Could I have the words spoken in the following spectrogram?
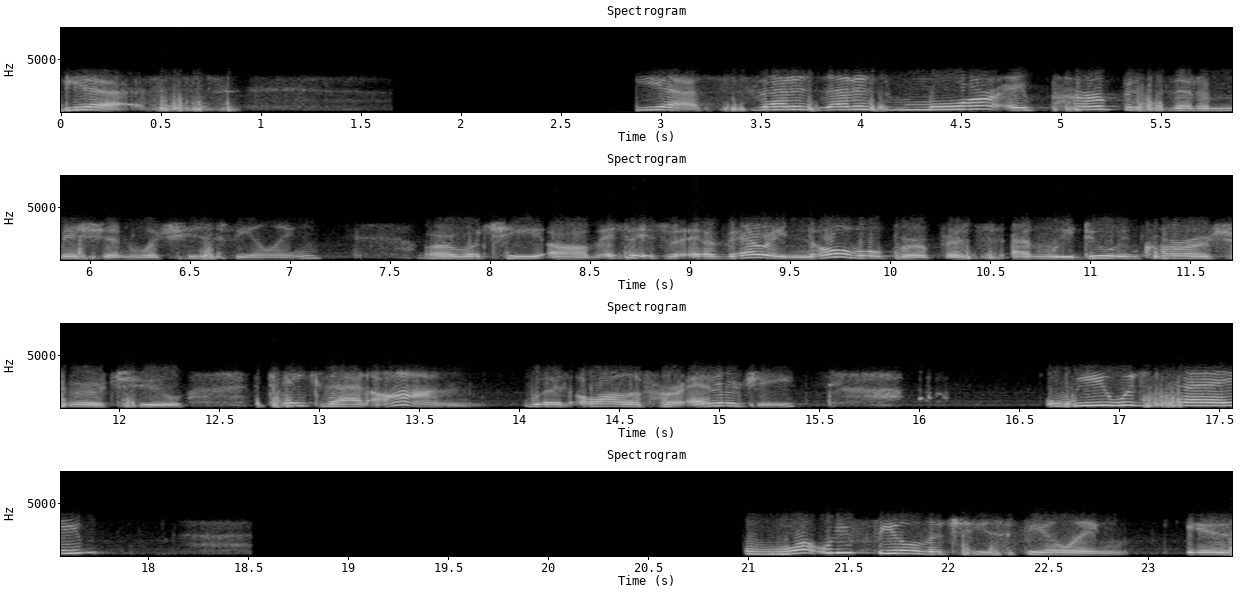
Yes. Yes, that is that is more a purpose than a mission, what she's feeling, or what she. Um, it's it's a very noble purpose, and we do encourage her to take that on with all of her energy. We would say what we feel that she's feeling is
